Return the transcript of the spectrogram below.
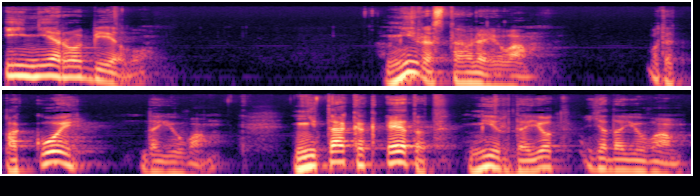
и не робело – Мир оставляю вам. Вот этот покой даю вам. Не так, как этот мир дает, я даю вам.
